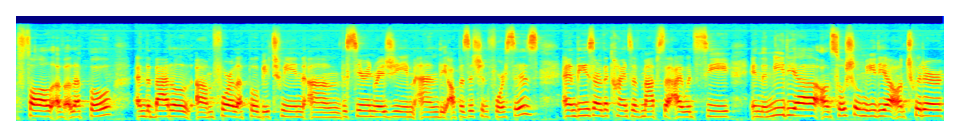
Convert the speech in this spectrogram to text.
fall of Aleppo and the battle um, for Aleppo between um, the Syrian regime and the opposition forces. And these are the kinds of maps that I would see in the media, on social media, on Twitter,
